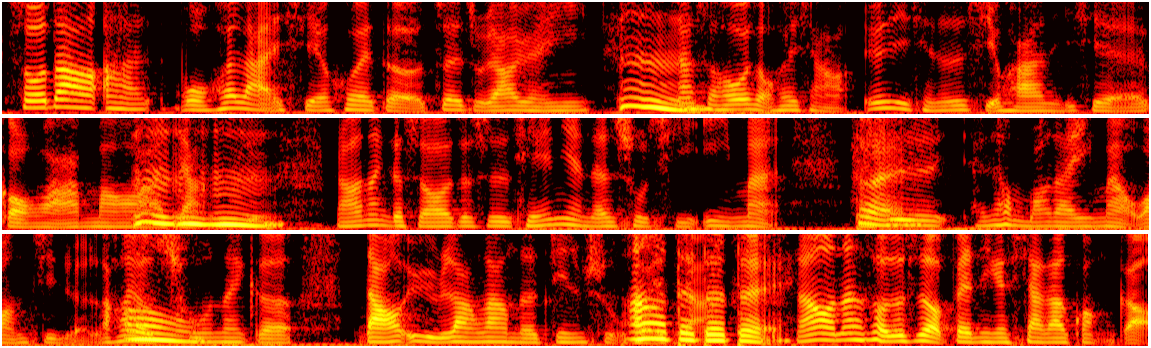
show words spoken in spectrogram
说到啊，我会来协会的最主要原因，嗯，那时候为什么会想要？因为以前就是喜欢一些狗啊、猫啊这样子，嗯嗯嗯、然后那个时候就是前一年的暑期义卖，还是还是红包袋义卖，我忘记了。然后有出那个岛屿浪浪的金属对对对。然后我那时候就是有被那个下到广告，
